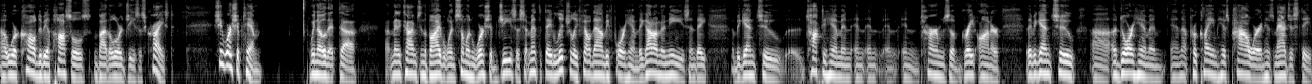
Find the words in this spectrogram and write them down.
uh, were called to be apostles by the Lord Jesus Christ. She worshipped him. We know that. Uh, many times in the Bible, when someone worshiped Jesus, it meant that they literally fell down before him. They got on their knees and they began to uh, talk to him in, in, in, in, in terms of great honor. They began to uh, adore him and, and uh, proclaim his power and his majesty.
